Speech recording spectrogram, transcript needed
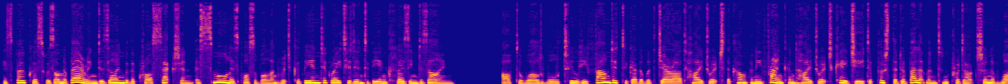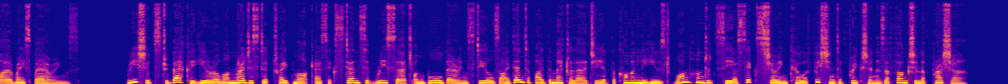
His focus was on a bearing design with a cross-section as small as possible and which could be integrated into the enclosing design. After World War II he founded together with Gerhard Heydrich the company Frank and Heydrich KG to push the development and production of wire race bearings. Richard Stribeck a Euro unregistered trademark S extensive research on ball bearing steels identified the metallurgy of the commonly used 100 CR6 showing coefficient of friction as a function of pressure.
